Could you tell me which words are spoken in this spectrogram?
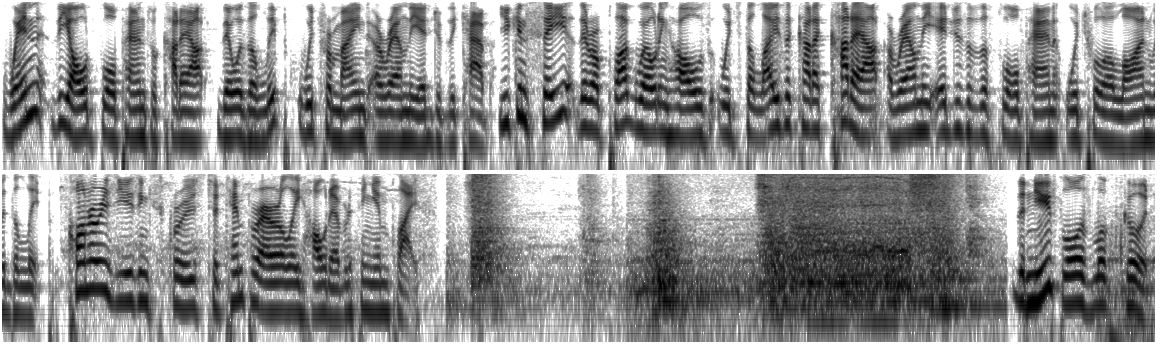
When the old floor pans were cut out, there was a lip which remained around the edge of the cab. You can see there are plug welding holes which the laser cutter cut out around the edges of the floor pan which will align with the lip. Connor is using screws to temporarily hold everything in place. The new floors look good.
